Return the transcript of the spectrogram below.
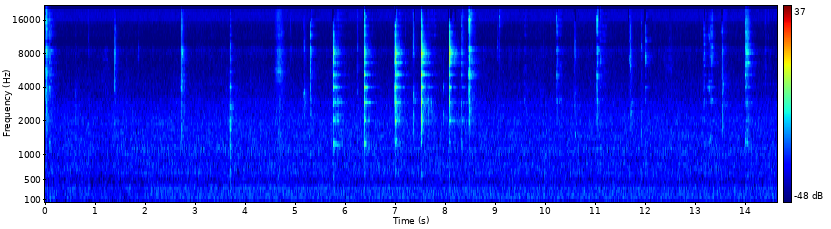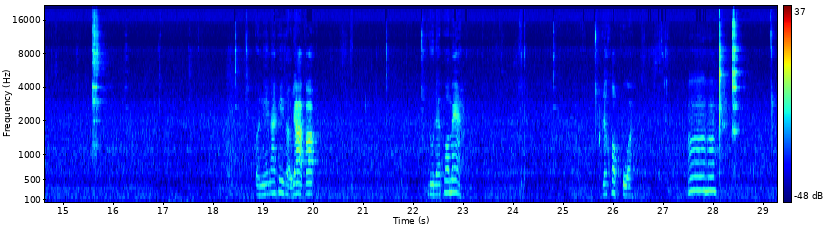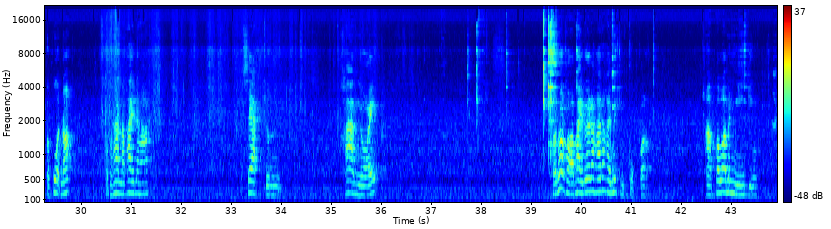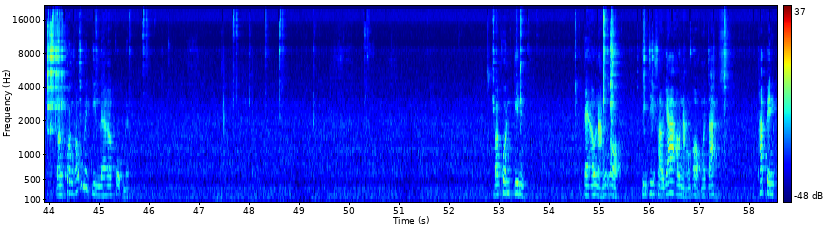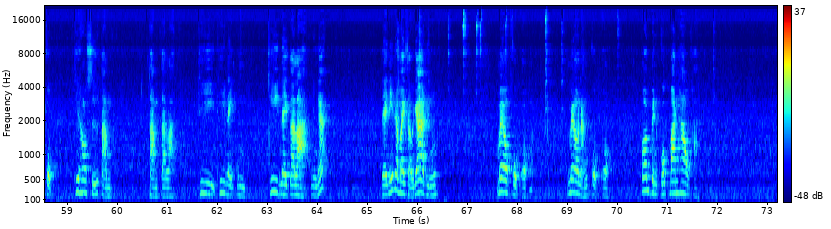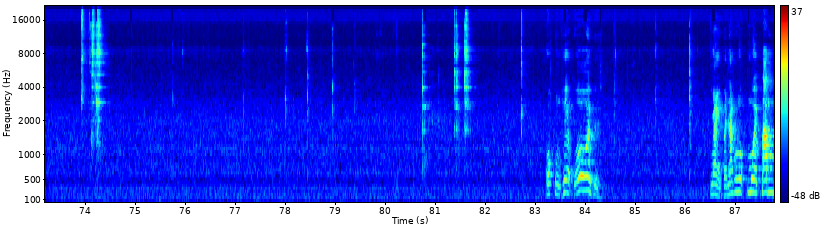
นี้หน้าที่สาวยากก็ ดูแลพ่อแม่ และครอบครัว อือฮึขอโทษเนาะขอประทานอภัยนะคะแซ่บจนข้างน้อย ขอโทษขออภัยด้วยนะคะ ถ้าใครไม่กินกบก็ อ่าเพราะว่ามันมีจริง บางคนเขาก็ไม่กินนะคะกบเนี่ย บางคนกิน แต่เอาหนังออก จริง ๆ สาวย่าเอาหนังออกนะจ๊ะถ้าเป็นกบที่เขาซื้อตามตามตลาดที่ที่ในกรุงที่ในตลาดอย่างเงี้ยแต่นี้ทำไมสาวย่าถึง ไม่เอากบออก ไม่เอาหนังกบออกเพราะมันเป็นกบบ้านเฮาค่ะ กกรุงเทพโอ้ยพี่ใหญ่ปนักมวยปั๊ม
